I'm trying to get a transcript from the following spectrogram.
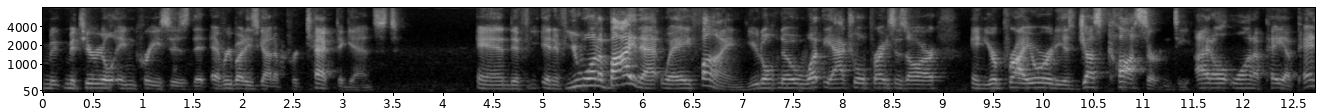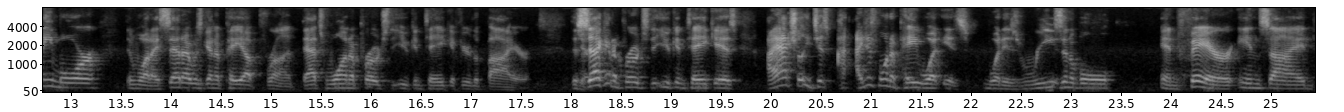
m- material increases that everybody's got to protect against And if and if you want to buy that way, fine. You don't know what the actual prices are, and your priority is just cost certainty. I don't want to pay a penny more than what I said I was going to pay up front. That's one approach that you can take if you're the buyer. The yeah. second approach that you can take is I actually just I just want to pay what is what is reasonable and fair inside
